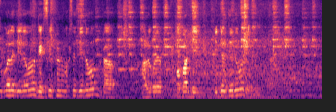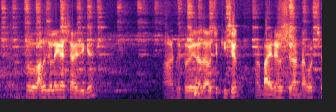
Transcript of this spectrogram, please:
গুগলে দিয়ে দেবো ডেসক্রিপশন বক্সে দিয়ে দেবো ওটা ভালো করে প্রপার ডিটেলস দিয়ে দেবো দিয়ে দেবো। তো আলো জ্বলে গেছে চারিদিকে। আর ভেতরে দাদা হচ্ছে কিচেন আর বাইরে হচ্ছে রান্না করছে।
